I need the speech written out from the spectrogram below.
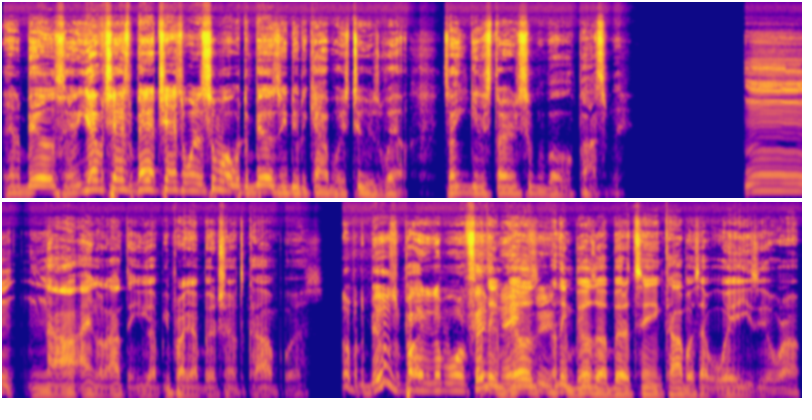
and the Bills, and you have a chance, better chance to win the Super Bowl with the Bills than you do the Cowboys too as well. So he can get his third Super Bowl possibly. Mm, nah, I ain't gonna. I think you got you probably got a better chance with the Cowboys. No, but the Bills are probably the number one favorite. I think Bills. I think Bills are a better team. Cowboys have a way easier route.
